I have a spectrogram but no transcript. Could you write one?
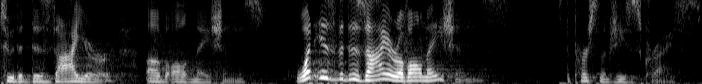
to the desire of all nations. What is the desire of all nations? It's the person of Jesus Christ.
